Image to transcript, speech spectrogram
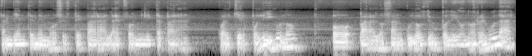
También tenemos este para la formulita para cualquier polígono, o para los ángulos de un polígono regular.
